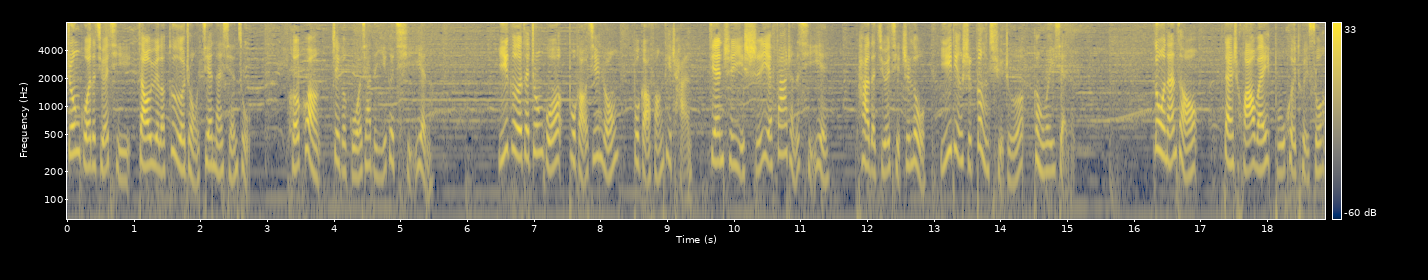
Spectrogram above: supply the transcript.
中国的崛起遭遇了各种艰难险阻，何况这个国家的一个企业呢？一个在中国不搞金融、不搞房地产，坚持以实业发展的企业，它的崛起之路一定是更曲折、更危险的。路难走，但是华为不会退缩，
